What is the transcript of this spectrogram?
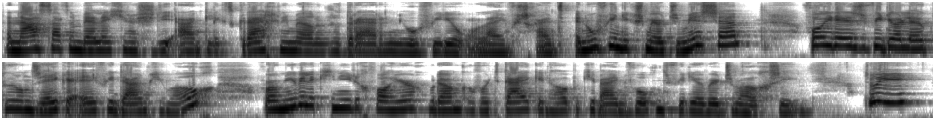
Daarnaast staat een belletje en als je die aanklikt krijg je die melding zodra er een nieuwe video online verschijnt. En hoef je niks meer te missen. Vond je deze video leuk, doe dan zeker even je duimpje omhoog. Voor nu wil ik je in ieder geval heel erg bedanken voor het kijken en hoop ik je bij een volgende video weer te mogen zien. Doei!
